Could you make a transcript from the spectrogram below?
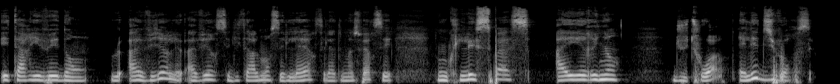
est arrivé dans le avir. Le c'est littéralement c'est l'air, c'est l'atmosphère, c'est donc l'espace aérien du toit. Elle est divorcée.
